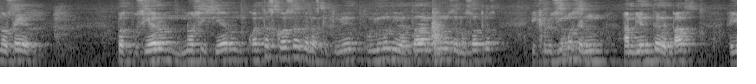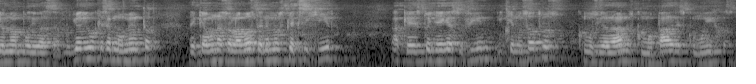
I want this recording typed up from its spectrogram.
no se pues pusieron, no se hicieron, cuántas cosas de las que tuvimos libertad algunos de nosotros y que lo hicimos en un ambiente de paz, ellos no han podido hacerlo. Yo digo que es el momento de que a una sola voz tenemos que exigir a que esto llegue a su fin y que nosotros como ciudadanos, como padres, como hijos,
